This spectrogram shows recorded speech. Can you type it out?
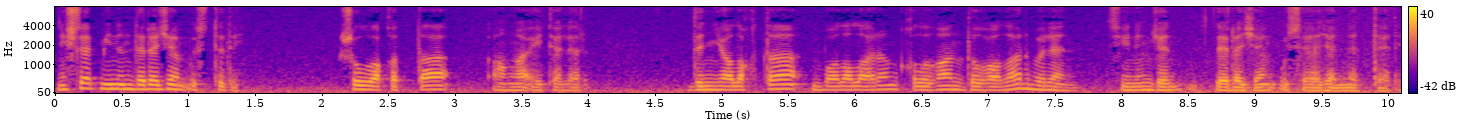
Нишләп минем дәрәҗәм үсте, ди? Шул вакытта аңа әйтәләр, Дөньялыкта балаларың кылган догалар белән синең җән дәрәҗәң үсә җәннәттә, ди.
